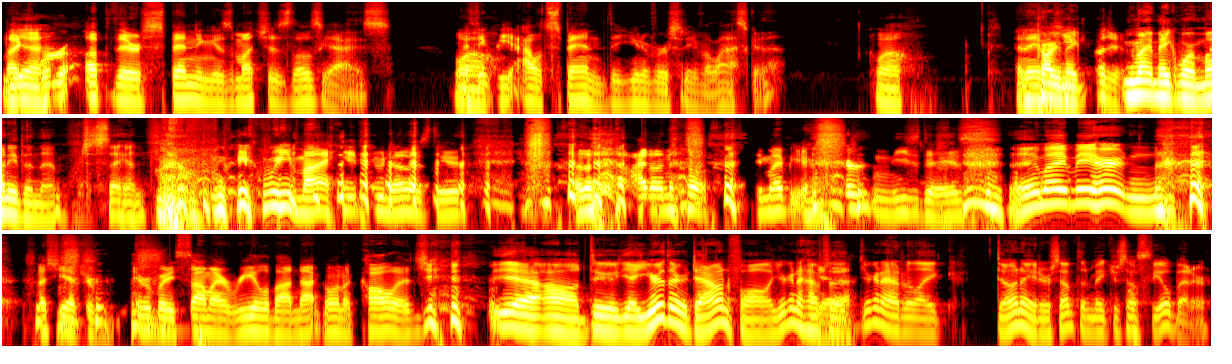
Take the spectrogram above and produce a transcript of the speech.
Like Yeah. we're up there spending as much as those guys. Wow. I think we outspend the University of Alaska. wow. And You they probably have a huge make budget. you might make more money than them. Just saying. we, we might. Who knows, dude? I don't, I don't know. They might be hurting these days, they might be hurting. especially after everybody saw my reel about not going to college. yeah. Oh, dude. Yeah, you're their downfall. You're gonna have Yeah. to. You're gonna have to like donate or something to make yourself feel better.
